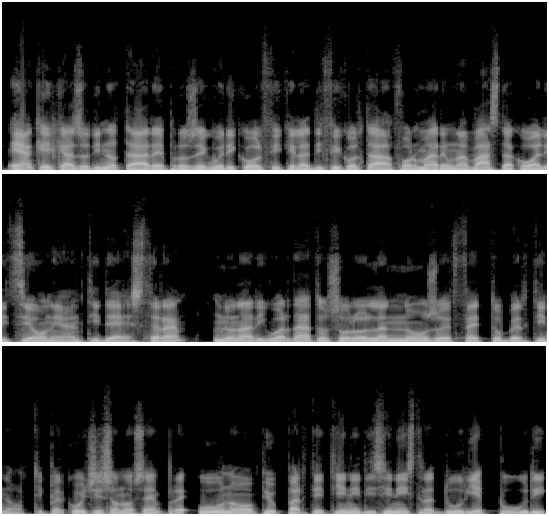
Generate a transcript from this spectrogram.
È anche il caso di notare, prosegue Ricolfi, che la difficoltà a formare una vasta coalizione antidestra non ha riguardato solo l'annoso effetto Bertinotti, per cui ci sono sempre uno o più partitini di sinistra duri e puri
